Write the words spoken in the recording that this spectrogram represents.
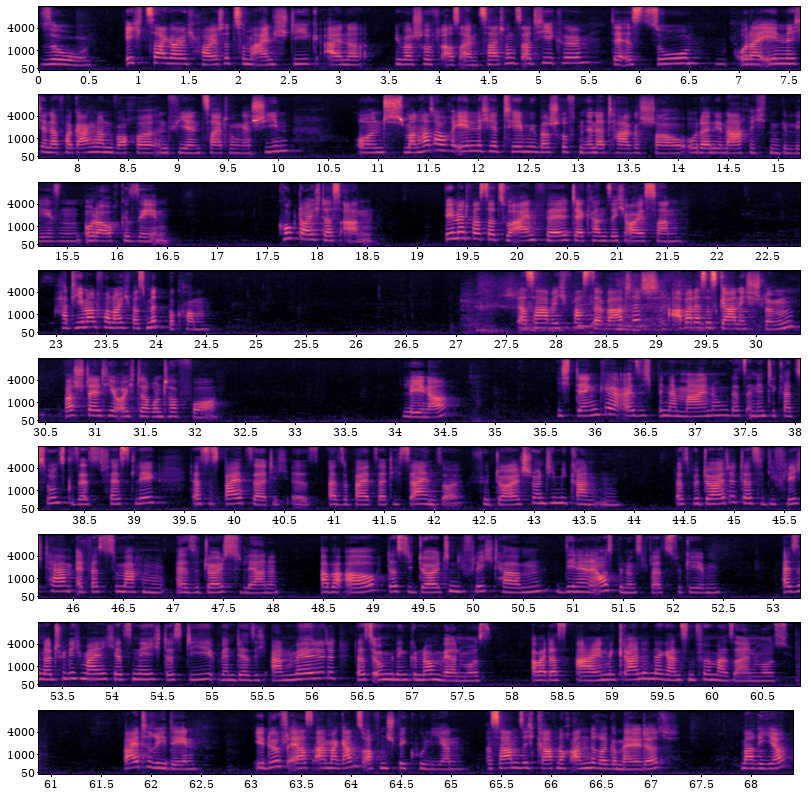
So, ich zeige euch heute zum Einstieg eine Überschrift aus einem Zeitungsartikel. Der ist so oder ähnlich in der vergangenen Woche in vielen Zeitungen erschienen. Und man hat auch ähnliche Themenüberschriften in der Tagesschau oder in den Nachrichten gelesen oder auch gesehen. Guckt euch das an. Wem etwas dazu einfällt, der kann sich äußern. Hat jemand von euch was mitbekommen? Das habe ich fast erwartet, aber das ist gar nicht schlimm. Was stellt ihr euch darunter vor? Lena? Ich denke, also ich bin der Meinung, dass ein Integrationsgesetz festlegt, dass es beidseitig ist, also beidseitig sein soll, für Deutsche und die Migranten. Das bedeutet, dass sie die Pflicht haben, etwas zu machen, also Deutsch zu lernen. Aber auch, dass die Deutschen die Pflicht haben, denen einen Ausbildungsplatz zu geben. Also natürlich meine ich jetzt nicht, dass die, wenn der sich anmeldet, dass er unbedingt genommen werden muss. Aber dass ein Migrant in der ganzen Firma sein muss. Weitere Ideen? Ihr dürft erst einmal ganz offen spekulieren. Es haben sich gerade noch andere gemeldet. Maria?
